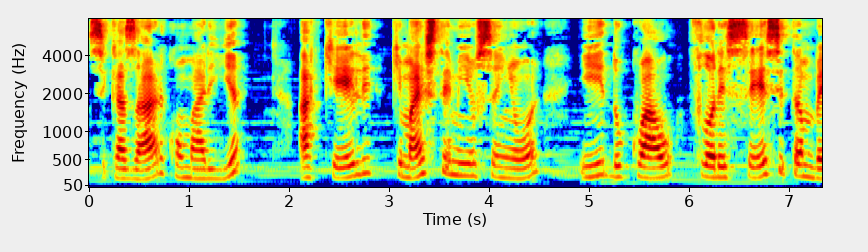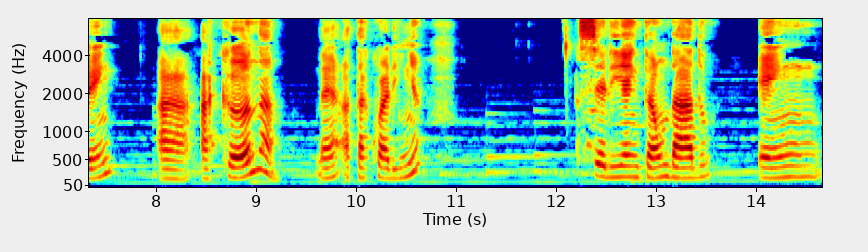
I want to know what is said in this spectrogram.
se casar com Maria aquele que mais temia o Senhor e do qual florescesse também a, a cana, né, a taquarinha, seria então dado em,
